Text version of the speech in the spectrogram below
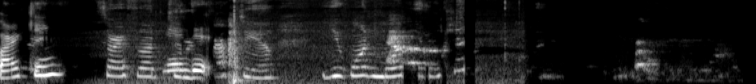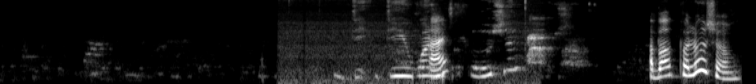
parking. Sorry, Flo, to the- interrupt you. You want more pollution? Do, do you want Huh? more pollution? About pollution,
